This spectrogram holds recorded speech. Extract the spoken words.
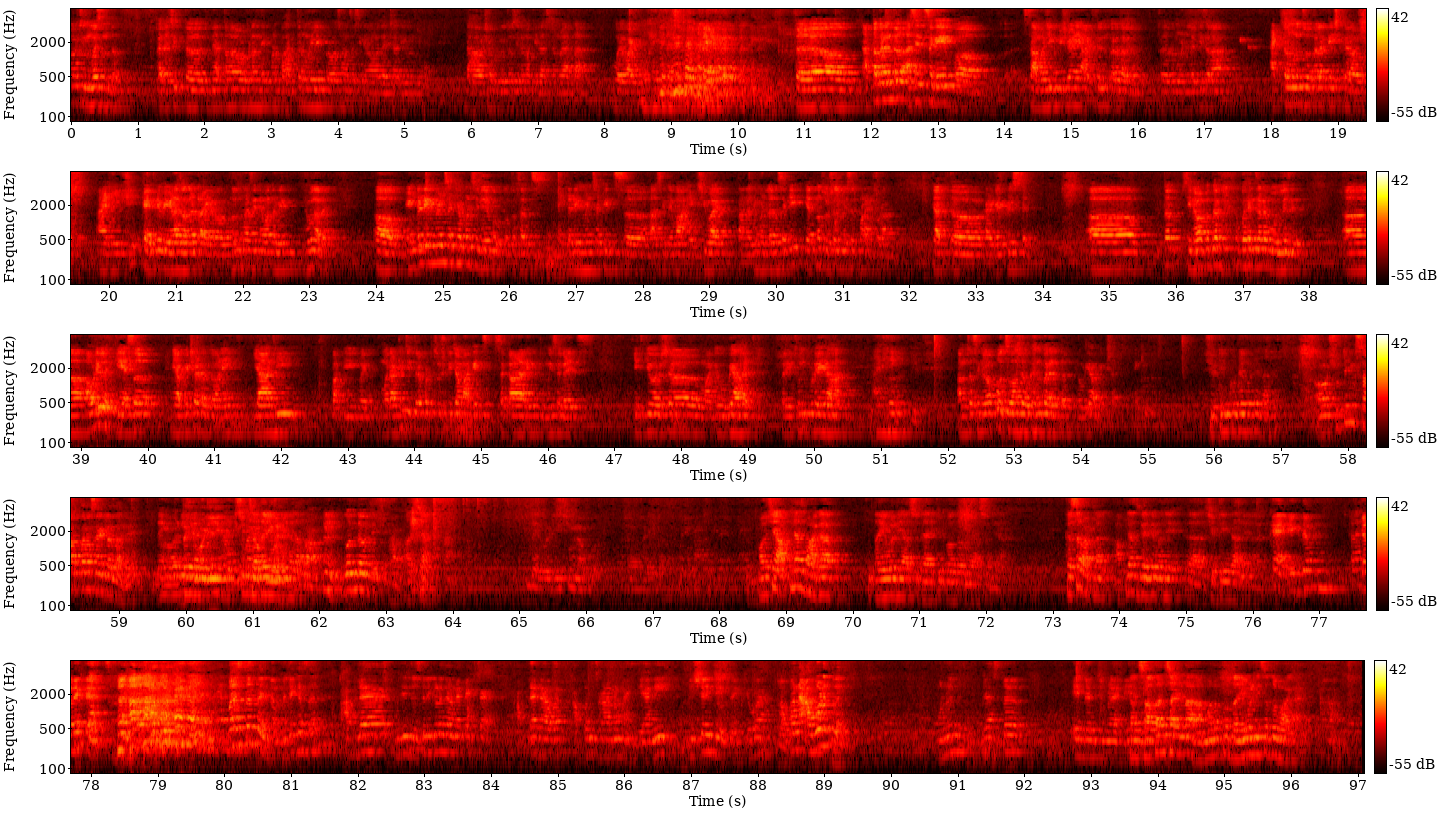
चिन्मय संत कदाचित तुम्ही आता मला ओळखणार नाही पण बहात्तर महिने प्रवास माझा सिनेमा त्याच्या आधी. म्हणजे दहा वर्षापूर्वी तो सिनेमा केला असल्यामुळे आता वय वाढलं तर आतापर्यंत असेच सगळे सामाजिक विषय आणि आर्ट फिल्म करत आलेलो. तर म्हणलं की जरा ऍक्टर म्हणून स्वतःला टेस्ट करावं आणि काहीतरी वेगळा जाणं ट्राय करावं म्हणून हा सिनेमा नवीन घेऊन आलाय. एंटरटेनमेंटसाठी आपण सिनेमा बघतो. तसंच एंटरटेनमेंटसाठीच हा सिनेमा आहे. शिवाय तानाजी म्हटलं जसं की यातनं सोशल मेसेज पण आहे थोडा. त्यात काही काही ट्विस्ट आहे तर सिनेमाबद्दल बरेच जण बोललेच आहेत. आवडेल नक्की असं मी अपेक्षा ठेवतो. आणि याआधी बाकी म्हणजे मराठी चित्रपट सृष्टीच्या मागेच सकाळ आणि तुम्ही सगळेच इतकी वर्ष मागे उभे आहात तर इथून पुढेही राहा. आणि आमचा सिनेमा पोचवा लोकांपर्यंत. एवढी अपेक्षा थँक्यू शूटिंग कुठे कुठे झालं? शूटिंग सातारा साईडला झाले. दहिवडी. हा. गोंदवले हा. अच्छा. दहिवडी सिंगापूर. मावशी आपल्याच भागात दहिवली असू द्या की गोंदवली असू द्या कसं वाटलं? आपल्याच गल्लीमध्ये शूटिंग झालेलं. काय एकदम करेक्ट मस्तच एकदम कसं आपल्या म्हणजे दुसरीकडे जाण्यापेक्षा आपल्या गावात आपण सगळ्यांना माहिती आणि विषय देतोय किंवा आपण आवडतोय. म्हणून जास्त एनर्जी मिळाली. सातारा साईडला मला तो दहिवलीचा जो भाग आहे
